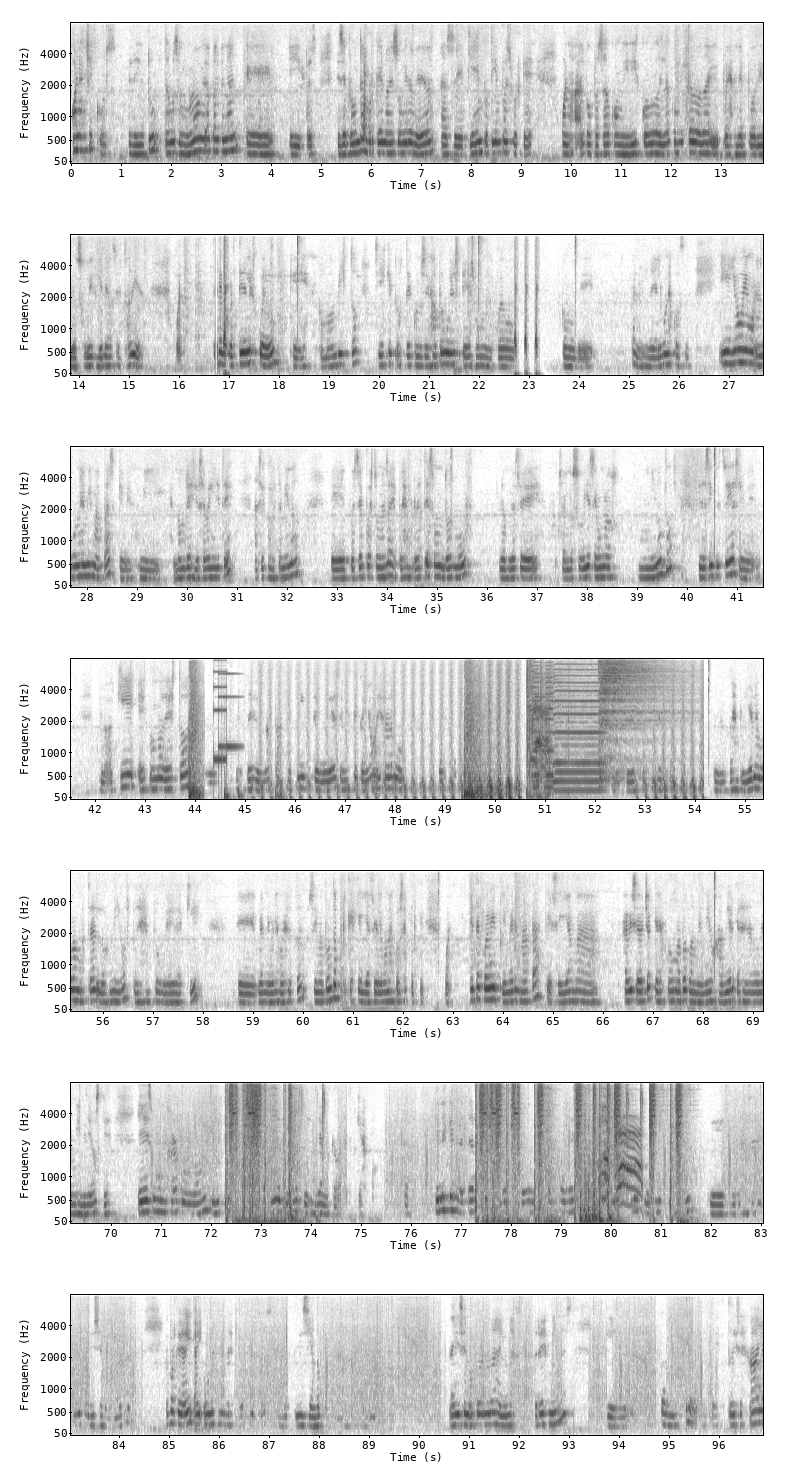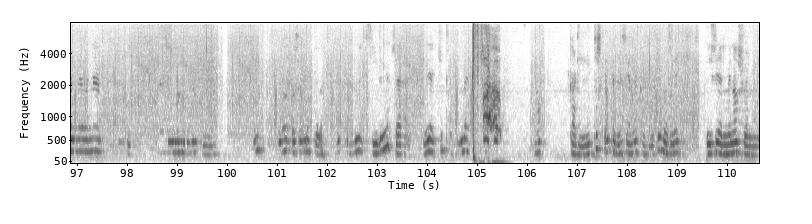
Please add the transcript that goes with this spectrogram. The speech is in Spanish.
Hola chicos de YouTube, estamos en un nuevo video para el canal eh, y pues si se preguntan por qué no he subido videos hace tiempo, tiempo es porque bueno, algo pasado con mi disco de la computadora y pues no he podido subir videos estos días. Bueno, a partir del juego que como han visto, si es que ustedes conocen Happy Wheels, es un juego como de, bueno, de algunas cosas. Y yo en algunos de mis mapas, que mi, nombre es Joseba Indite, así como están viendo, eh, pues he puesto mensajes. Por ejemplo, este es un don't move, lo que hace, o sea, lo subí hace unos minutos, tiene 5 estrellas y me, aquí es uno de estos del mapa, aquí te ves en este cañón, es algo por ejemplo, ya les voy a mostrar los míos. Por ejemplo, voy a ir aquí. Eh, ver niveles más altos. Si me preguntan por qué es que ya sé algunas cosas, porque, bueno, este fue mi primer mapa que se llama Javi 08, que fue un mapa con mi amigo Javier, que hace en uno de mis videos, que es un Harper One. Tienes que. Ya me acaba, qué asco. Tienes que tratar de que es porque hay, hay unas minas que no estoy diciendo ahí dice no hay unas tres minas que con creo tú dices ah ya voy a ganar y tú vas pasando por aquí no me sirve o sea estoy aquí tranquila no Carlitos creo que se llama Carlitos así dice al menos Fernando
